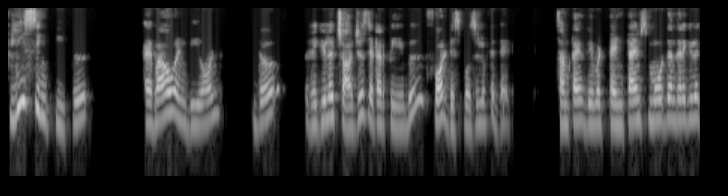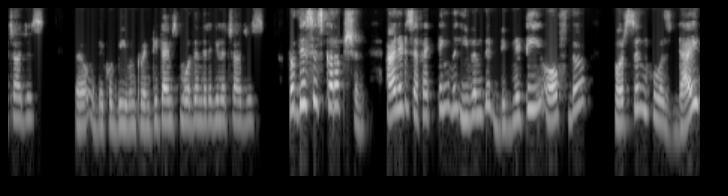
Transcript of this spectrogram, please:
fleecing people above and beyond the regular charges that are payable for disposal of the dead. Sometimes they were 10 times more than the regular charges. Uh, they could be even 20 times more than the regular charges. Now this is corruption and it is affecting the, even the dignity of the person who has died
